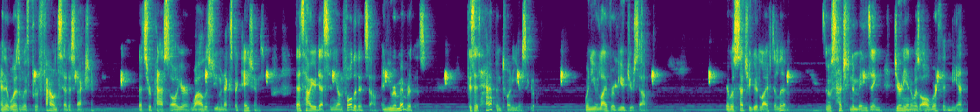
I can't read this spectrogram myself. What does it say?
And it was with profound satisfaction that surpassed all your wildest human expectations. That's how your destiny unfolded itself. And you remember this because it happened 20 years ago when you live reviewed yourself. It was such a good life to live. It was such an amazing journey and it was all worth it in the end.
